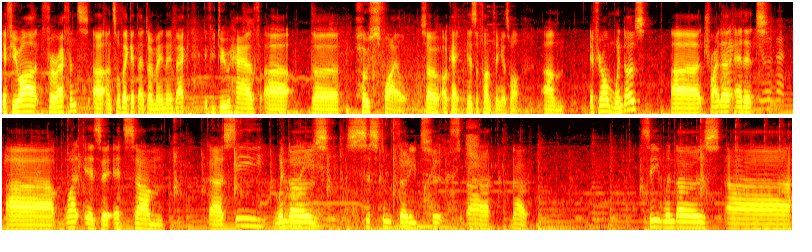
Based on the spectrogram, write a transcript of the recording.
if you are, for reference, uh, until they get that domain name back, if you do have uh, the host file. So, okay, here's a fun thing as well. Um, if you're on Windows, uh, try to edit, uh, what is it? It's, um, uh, C, Windows, System 32, uh, no. C, Windows, uh,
